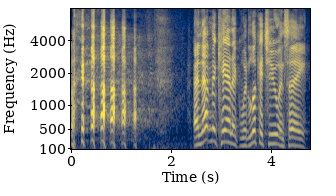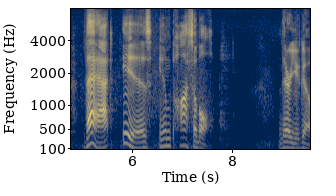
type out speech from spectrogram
And that mechanic would look at you and say, That is impossible. There you go.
